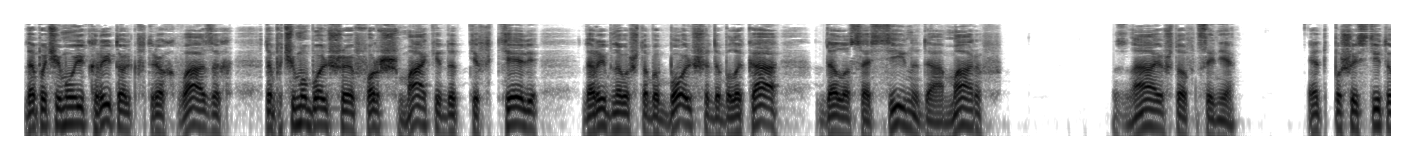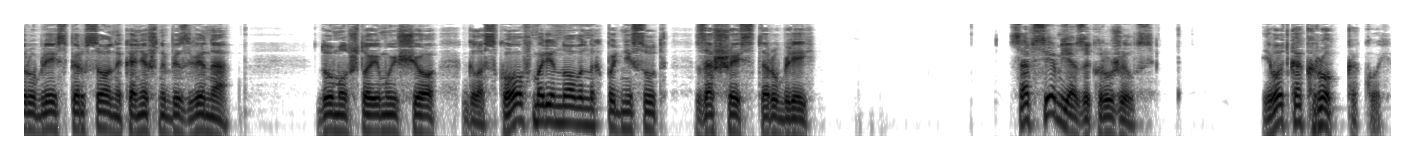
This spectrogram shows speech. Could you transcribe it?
да почему икры только в трех вазах? Да почему больше форшмаки, да тефтели, да рыбного, чтобы больше, да балыка, да лососины, да омаров? Знаю, что в цене. Это по шести-то рублей с персоны, конечно, без вина. Думал, что ему еще глазков маринованных поднесут за шесть-то рублей. Совсем я закружился. И вот как рок какой.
